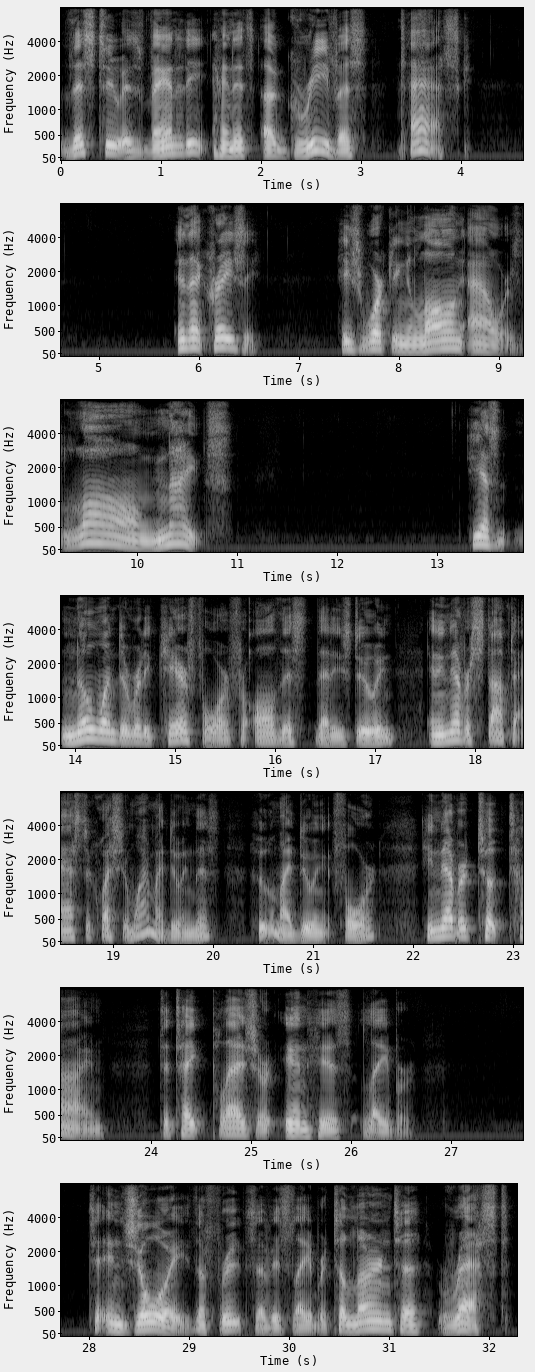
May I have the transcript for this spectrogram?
This too is vanity, and it's a grievous task. Isn't that crazy? He's working long hours, long nights. He has no one to really care for for all this that he's doing. And he never stopped to ask the question, why am I doing this? Who am I doing it for? He never took time to take pleasure in his labor, to enjoy the fruits of his labor, to learn to rest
